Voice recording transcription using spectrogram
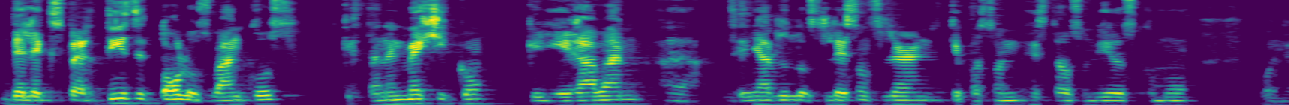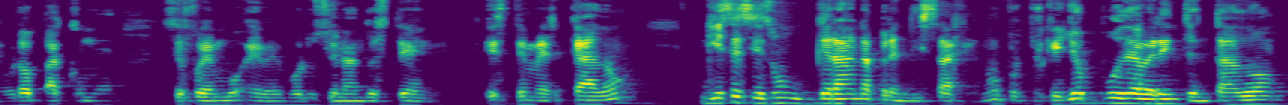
del expertise de todos los bancos que están en México, que llegaban a enseñarles los lessons learned que pasó en Estados Unidos como, o en Europa, cómo se fue evolucionando este, este mercado. Y ese sí es un gran aprendizaje, ¿no? Porque yo pude haber intentado,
